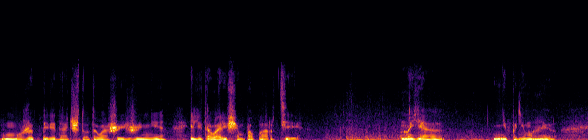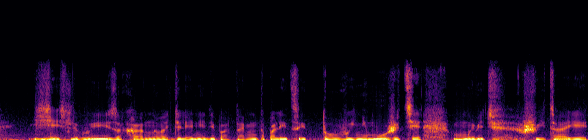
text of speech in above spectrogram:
Может, передать что-то вашей жене или товарищам по партии? Но я не понимаю. Если вы из охранного отделения департамента полиции, то вы не можете. Мы ведь в Швейцарии,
